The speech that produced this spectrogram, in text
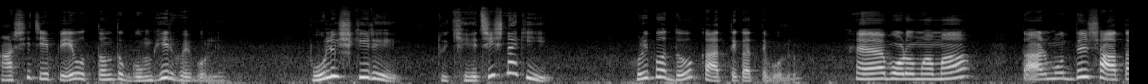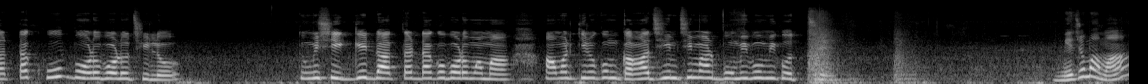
হাসি চেপে অত্যন্ত গম্ভীর হয়ে বললেন, বলিস কি রে, তুই খেয়েছিস নাকি? হরিপদ কাঁদতে কাঁদতে বলল হ্যাঁ বড় মামা, তার মধ্যে সাত আটটা খুব বড় বড় ছিল। তুমি শিগগির ডাক্তার ডাকো বড় মামা, আমার কীরকম গা ঝিমঝিম আর বমি বমি করছে। মেজো মামা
